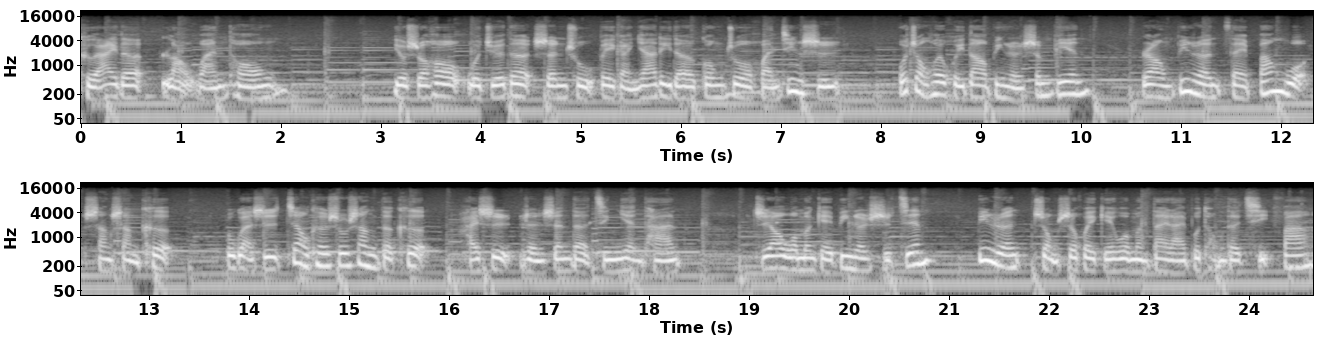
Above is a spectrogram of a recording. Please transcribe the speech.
可爱的老顽童，有时候我觉得身处倍感压力的工作环境时，我总会回到病人身边，让病人再帮我上上课，不管是教科书上的课，还是人生的经验谈，只要我们给病人时间。病人总是会给我们带来不同的启发。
